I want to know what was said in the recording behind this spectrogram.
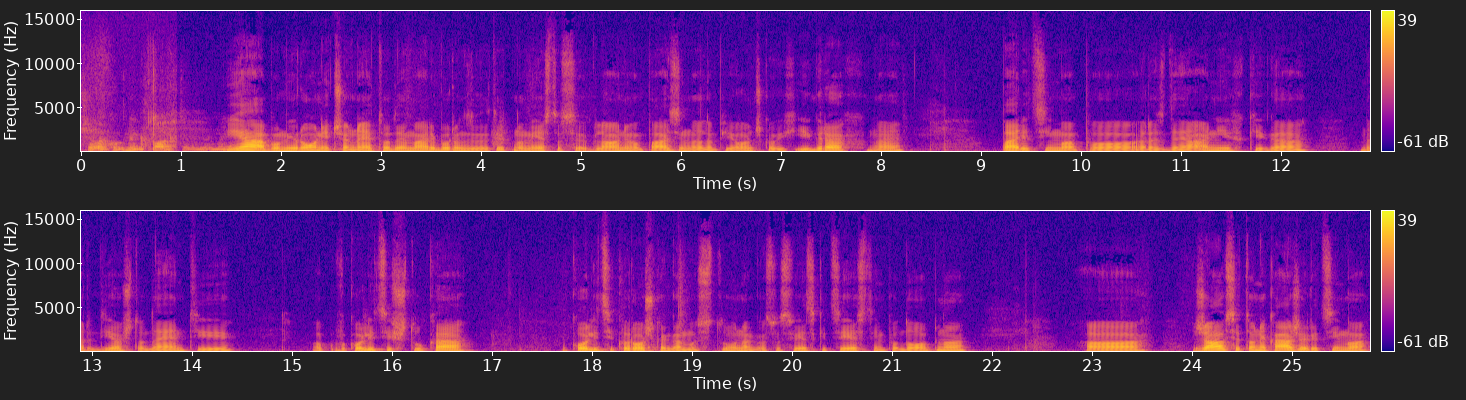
še lahko neki faktor oziroma... Ja, bom ironičen, ne. To, da je Maribor univerzitetno mesto, se v glavnem opazi na lampijončkovih igrah, ne. Pa recimo po razdejanjih, ki ga naredijo študenti v okolici Štuka, okolici Koroškega mostu, na Gosposvetski cesti in podobno. žal se to ne kaže recimo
